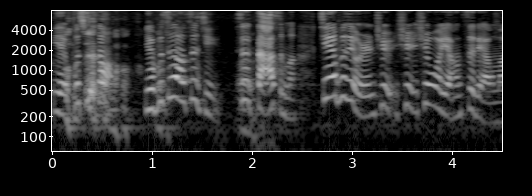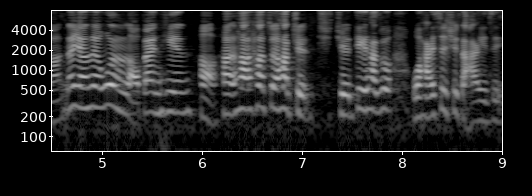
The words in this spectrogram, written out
也不知道，也不知道自己是打什么。今天不是有人去去去问杨志良吗？那杨志良问了老半天，哈，他他他最后他决决定，他说我还是去打 AZ。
